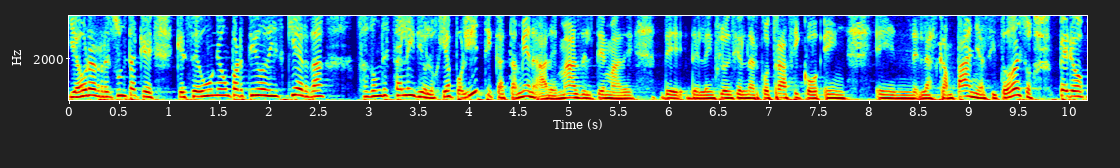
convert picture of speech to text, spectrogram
y ahora resulta que, que se une a un partido de izquierda. O sea, ¿dónde está la ideología política también? Además del tema de, de, de la influencia del narcotráfico en, en, las campañas y todo eso. Pero,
